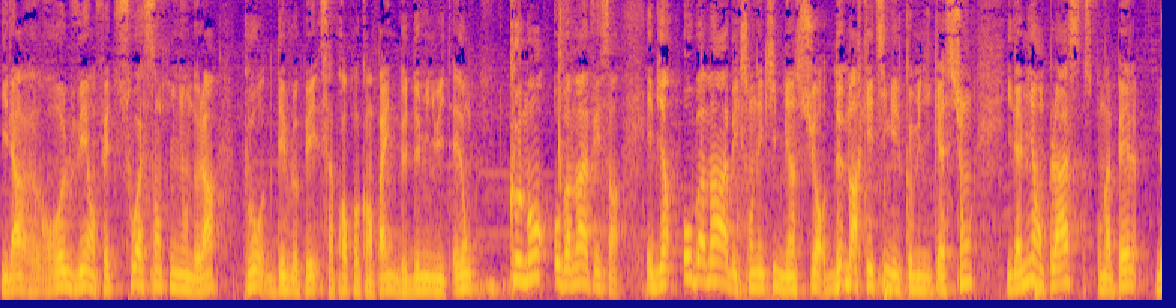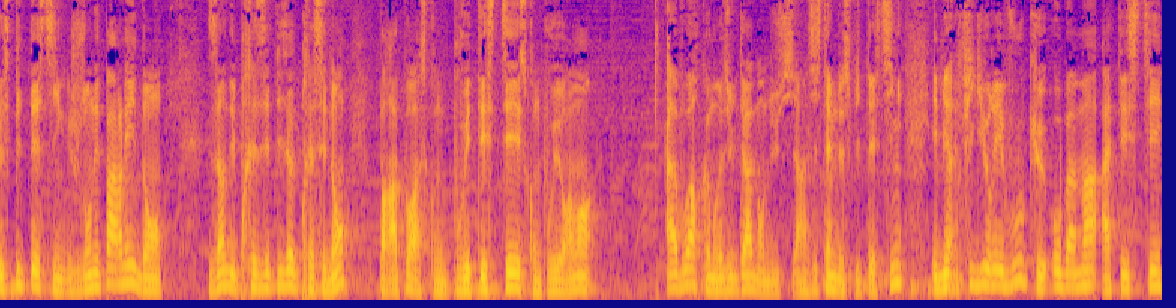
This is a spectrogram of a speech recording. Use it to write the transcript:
Il a relevé en fait 60 millions de dollars pour développer sa propre campagne de 2008. Et donc comment Obama a fait ça? Eh bien Obama avec son équipe bien sûr de marketing et de communication, il a mis en place ce qu'on appelle le speed testing. Je vous en ai parlé dans un des épisodes précédents par rapport à ce qu'on pouvait tester, ce qu'on pouvait vraiment avoir comme résultat dans un système de speed testing, eh bien figurez-vous que Obama a testé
